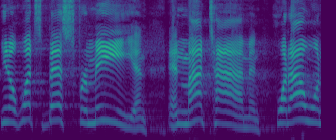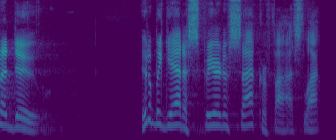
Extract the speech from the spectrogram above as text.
you know, what's best for me and, and my time and what I want to do. It'll beget a spirit of sacrifice like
